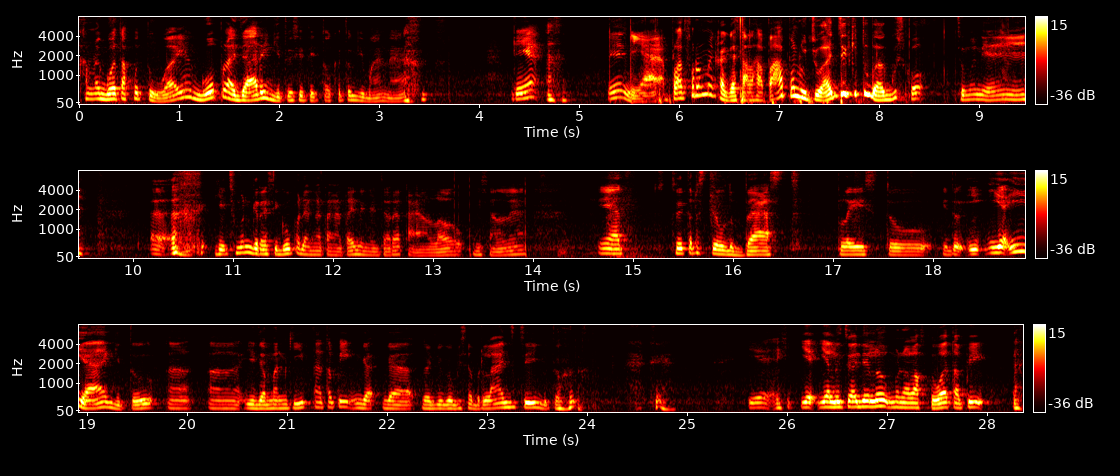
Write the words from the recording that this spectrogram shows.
Karena gue takut tua ya gue pelajari gitu si TikTok itu gimana. Kayak ya, ya platformnya kagak salah apa-apa lucu aja gitu bagus kok. Cuman ya uh, ya cuman generasi gue pada ngata-ngatain dengan cara kalau misalnya ya Twitter still the best place to itu. Iya iya gitu. Uh, uh, ya zaman kita tapi nggak nggak nggak juga bisa berlanjut sih gitu. Ya, ya ya lucu aja lo menolak tua tapi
